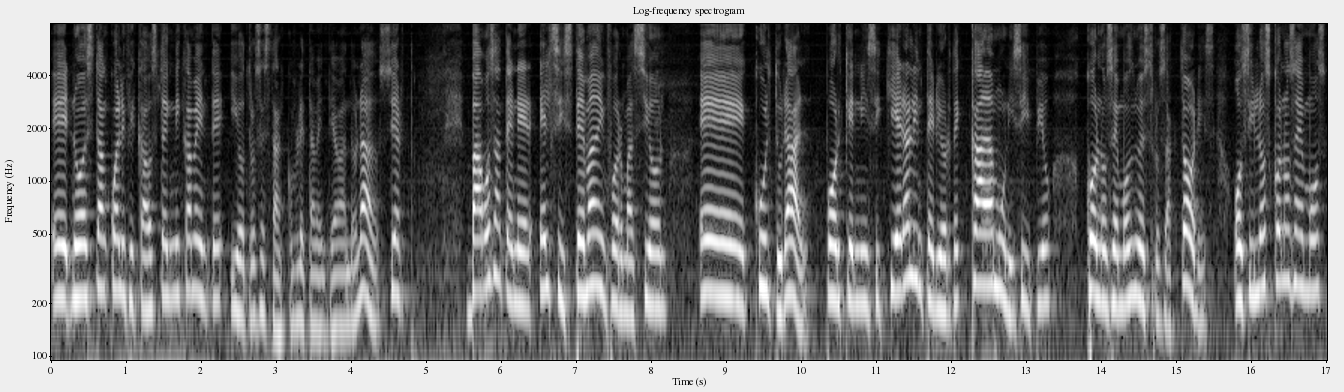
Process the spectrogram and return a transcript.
eh, no están cualificados técnicamente y otros están completamente abandonados, ¿cierto? Vamos a tener el sistema de información eh, cultural, porque ni siquiera al interior de cada municipio conocemos nuestros actores o si los conocemos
